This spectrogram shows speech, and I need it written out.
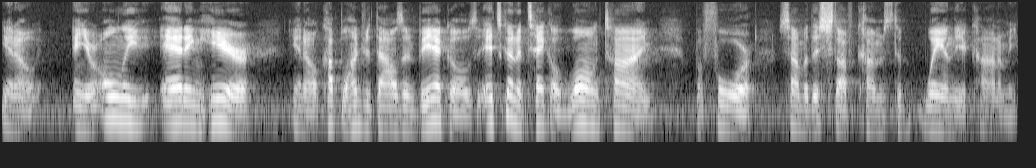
you know, and you're only adding here, you know, a couple hundred thousand vehicles, it's going to take a long time before some of this stuff comes to weigh in the economy.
